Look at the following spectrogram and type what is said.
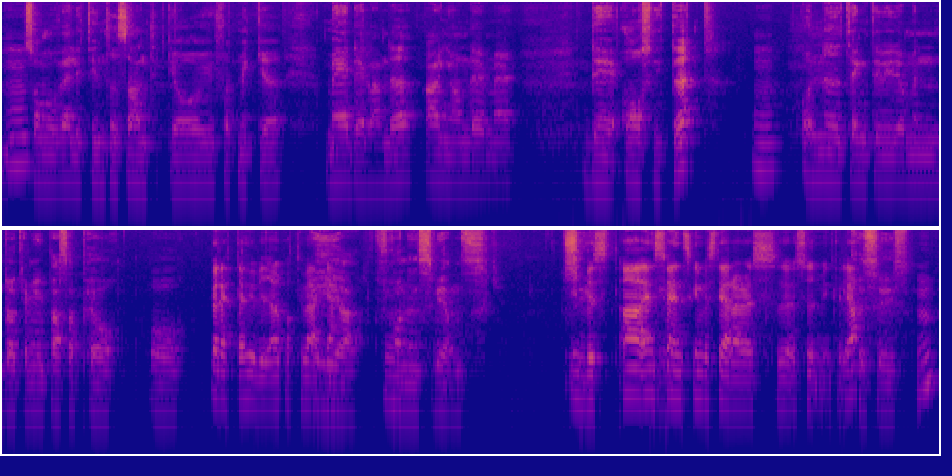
Mm. Som var väldigt intressant tyckte jag. Jag har ju fått mycket meddelande angående det med det avsnittet. Mm. Och nu tänkte vi, ja, men då kan vi passa på och Berätta hur vi har gått tillväga. ja, från en svensk. Invest- ja, en svensk investerares eh, synvinkel. Ja. Precis. Mm.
